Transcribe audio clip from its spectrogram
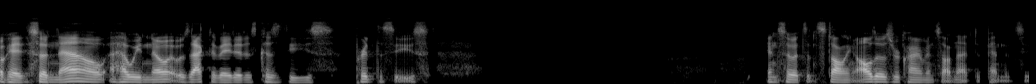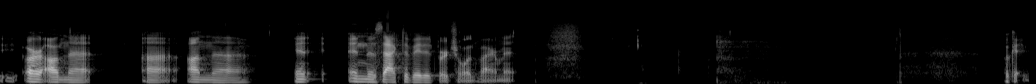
Okay, so now how we know it was activated is because these parentheses and so it's installing all those requirements on that dependency or on that uh, on the in, in this activated virtual environment. Okay,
